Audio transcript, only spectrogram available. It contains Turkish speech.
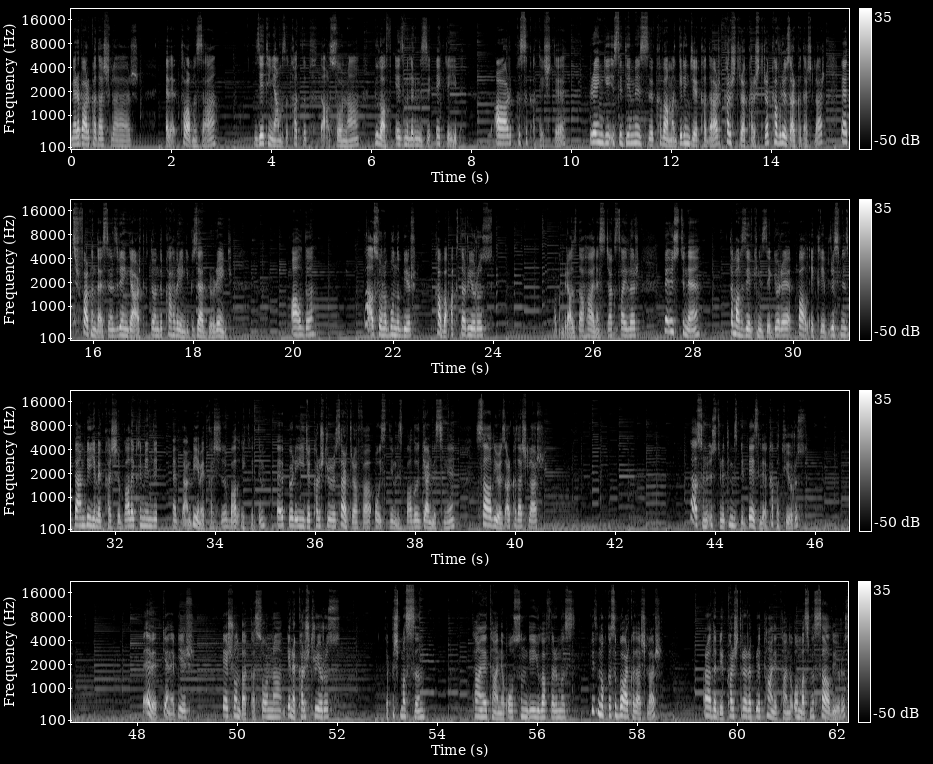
Merhaba arkadaşlar. Evet tavamıza zeytinyağımızı katıp daha sonra yulaf ezmelerimizi ekleyip ağır kısık ateşte rengi istediğimiz kıvama gelinceye kadar karıştıra karıştıra kavuruyoruz arkadaşlar. Evet farkındaysanız rengi artık döndü kahverengi güzel bir renk aldı. Daha sonra bunu bir kaba aktarıyoruz. Bakın biraz daha halen sıcak sayılır. Ve üstüne damak zevkinize göre bal ekleyebilirsiniz. Ben bir yemek kaşığı bal eklemeliyim. Evet ben bir yemek kaşığı bal ekledim. Evet böyle iyice karıştırıyoruz her tarafa o istediğimiz balığı gelmesini sağlıyoruz arkadaşlar. Daha sonra üstünü temiz bir bezle kapatıyoruz. Ve evet gene bir 5-10 dakika sonra gene karıştırıyoruz. Yapışmasın, tane tane olsun diye yulaflarımız. Püf noktası bu arkadaşlar. Arada bir karıştırarak böyle tane tane olmasını sağlıyoruz.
